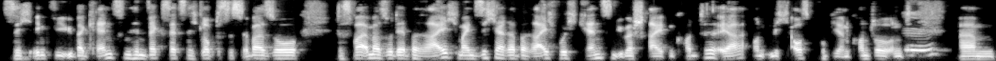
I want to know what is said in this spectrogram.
sich irgendwie über Grenzen hinwegsetzen. Ich glaube, das ist immer so, das war immer so der Bereich, mein sicherer Bereich, wo ich Grenzen überschreiten konnte, ja, und mich ausprobieren konnte und mhm. ähm,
